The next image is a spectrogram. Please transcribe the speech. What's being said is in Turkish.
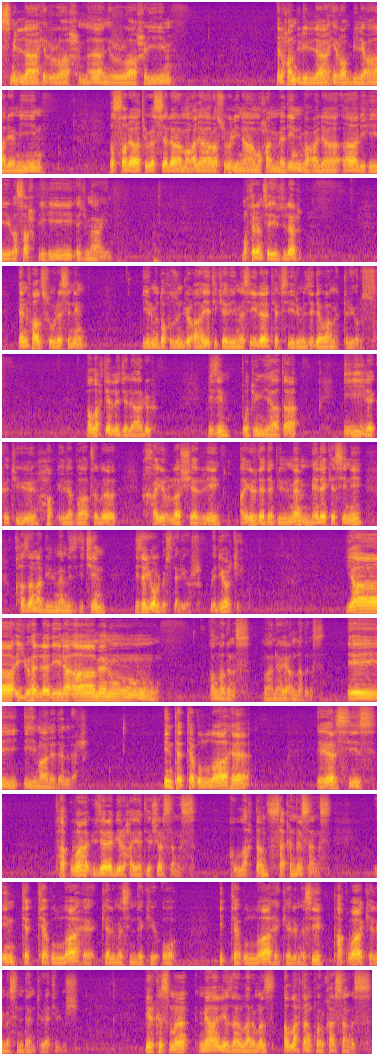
Bismillahirrahmanirrahim. Elhamdülillahi Rabbil alemin. Ve salatu ve selamu ala Resulina Muhammedin ve ala alihi ve sahbihi ecmain. Muhterem seyirciler, Enfal suresinin 29. ayet-i kerimesiyle tefsirimizi devam ettiriyoruz. Allah Celle Celaluhu bizim bu dünyada iyi ile kötüyü, hak ile batılı, hayırla şerri ayırt edebilme melekesini kazanabilmemiz için bize yol gösteriyor. Ve diyor ki, Ya eyyühellezine amenu Anladınız, manayı anladınız. Ey iman edenler! İn tettegullâhe eğer siz takva üzere bir hayat yaşarsanız, Allah'tan sakınırsanız, in tettegullâhe kelimesindeki o ittegullâhe kelimesi takva kelimesinden türetilmiş. Bir kısmı meal yazarlarımız Allah'tan korkarsanız,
